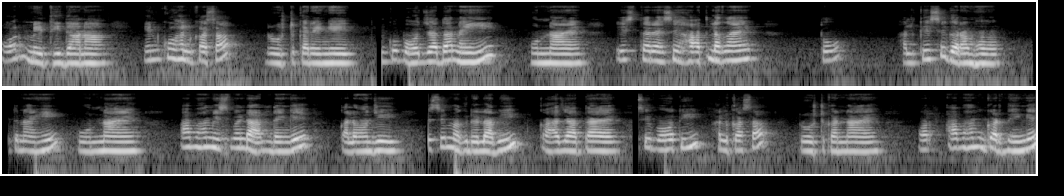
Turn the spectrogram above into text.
और मेथी दाना। इनको हल्का सा रोस्ट करेंगे। इनको बहुत ज़्यादा नहीं भुनना है। इस तरह से हाथ लगाएँ तो हल्के से गर्म हो। इतना ही भूनना है। अब हम इसमें डाल देंगे कलौजी इसे मगरेला भी कहा जाता है। इसे बहुत ही हल्का सा रोस्ट करना है और अब हम कर देंगे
